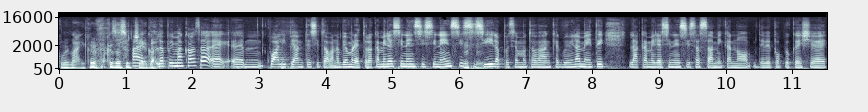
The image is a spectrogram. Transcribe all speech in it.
come mai? Cosa succede? Ah, ecco, la prima cosa è ehm, quali piante si trovano. Abbiamo detto la Camellia sinensis sinensis, uh-huh. sì, la possiamo trovare anche a 2000 metri, la Camellia sinensis assamica no, deve proprio crescere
